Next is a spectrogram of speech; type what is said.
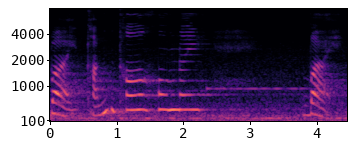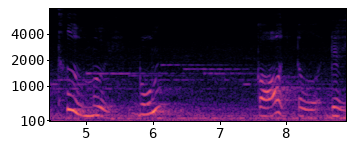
Bài thánh thơ hôm nay. Bài thứ 14 có tựa đề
